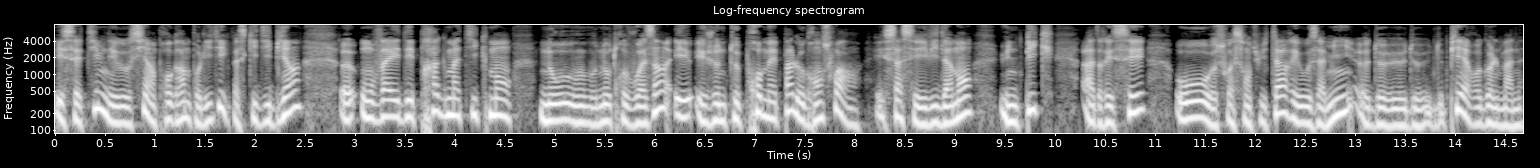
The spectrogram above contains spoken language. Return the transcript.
Et cet hymne est aussi un programme politique, parce qu'il dit bien, euh, on va aider pragmatiquement nos, notre voisin, et, je ne te promets pas le grand soir. Et ça, c'est évidemment une pique adressée aux 68 arts et aux amis de, de, Pierre Goldman.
